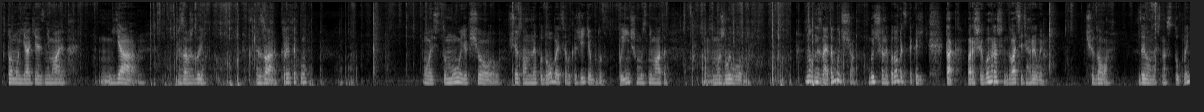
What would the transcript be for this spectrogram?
в тому, як я знімаю. Я завжди за критику. Ось тому, якщо щось вам не подобається, ви кажіть, я буду по-іншому знімати. Можливо, ну, не знаю, та будь-що. Будь-що не подобається, то кажіть. Так, перший виграш 20 гривень. Чудово. Дивимось наступний.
